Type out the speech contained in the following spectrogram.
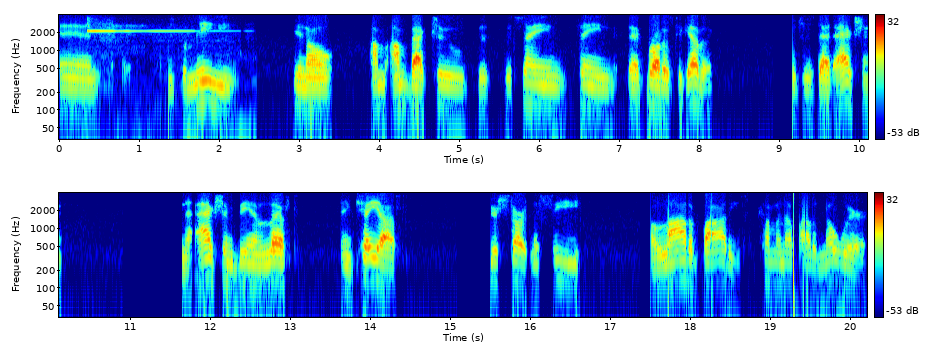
And for me, you know, I'm I'm back to the the same thing that brought us together, which is that action. And the action being left in chaos, you're starting to see a lot of bodies coming up out of nowhere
